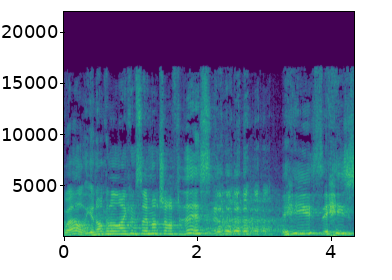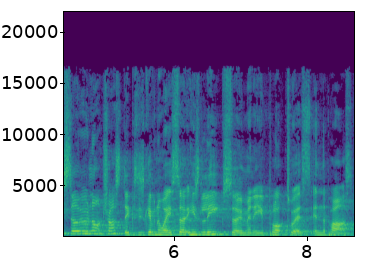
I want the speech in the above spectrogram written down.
well, you're not going to like him so much after this. he's he's so not trusted because he's given away so he's leaked so many plot twists in the past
